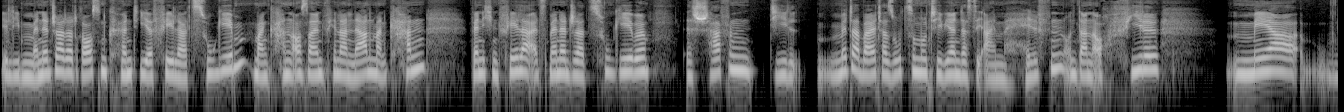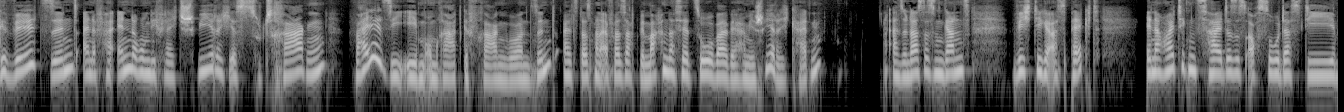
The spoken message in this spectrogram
ihr lieben Manager da draußen, könnt ihr Fehler zugeben. Man kann aus seinen Fehlern lernen. Man kann, wenn ich einen Fehler als Manager zugebe, es schaffen, die Mitarbeiter so zu motivieren, dass sie einem helfen und dann auch viel mehr gewillt sind, eine Veränderung, die vielleicht schwierig ist, zu tragen, weil sie eben um Rat gefragt worden sind, als dass man einfach sagt, wir machen das jetzt so, weil wir haben hier Schwierigkeiten. Also das ist ein ganz wichtiger Aspekt. In der heutigen Zeit ist es auch so, dass die,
